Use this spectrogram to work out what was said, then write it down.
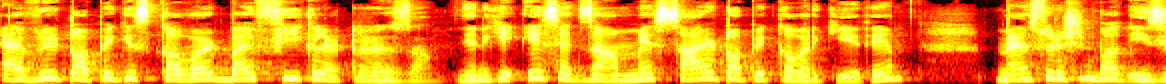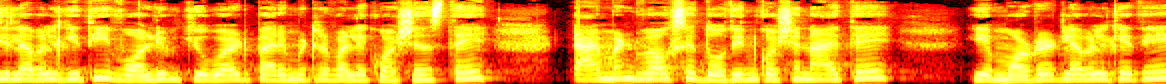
Every topic is covered by fee collector exam यानी कि इस एग्ज़ाम में सारे टॉपिक कवर किए थे। मैंसुरेशन बहुत इजी लेवल की थी। वॉल्यूम क्यूबर्ड पैरामीटर वाले क्वेश्चन थे। टाइम एंड वर्क से दो तीन क्वेश्चन आए थे। ये मॉडरेट लेवल के थे।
